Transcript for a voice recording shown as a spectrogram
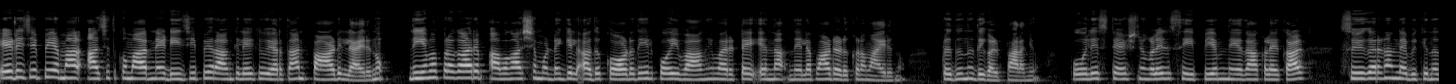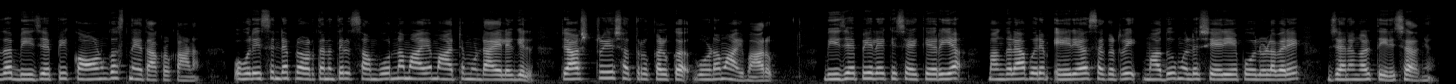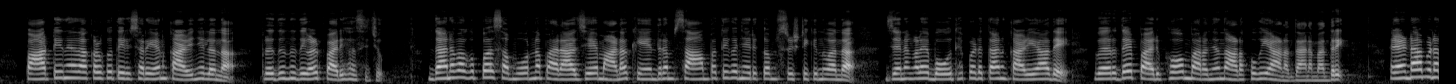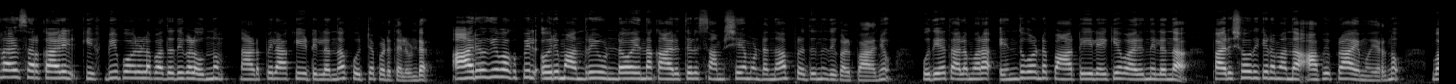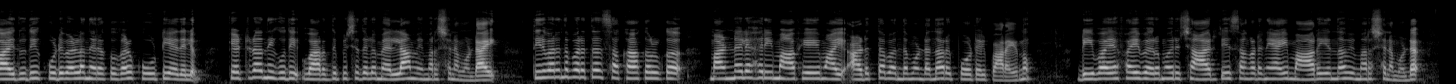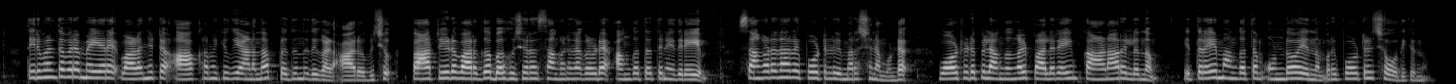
A D G P M R Ajith കുമാറിനെ ഡി ജി പി റാങ്കിലേക്ക് ഉയർത്താൻ പാടില്ലായിരുന്നു. നിയമപ്രകാരം അവകാശമുണ്ടെങ്കിൽ അത് കോടതിയിൽ പോയി വാങ്ങി വരട്ടെ എന്ന നിലപാടെടുക്കണമായിരുന്നു പ്രതിനിധികൾ പറഞ്ഞു. പോലീസ് സ്റ്റേഷനുകളിൽ സി പി എം നേതാക്കളെക്കാൾ സ്വീകരണം ലഭിക്കുന്നത് ബി ജെ പി കോൺഗ്രസ് നേതാക്കൾക്കാണ്. പോലീസിന്റെ പ്രവർത്തനത്തിൽ സമ്പൂർണമായ മാറ്റമുണ്ടായില്ലെങ്കിൽ രാഷ്ട്രീയ ശത്രുക്കൾക്ക് ഗുണമായി മാറും. ബി ജെ പിയിലേക്ക് ചേക്കേറിയ മംഗലാപുരം ഏരിയ സെക്രട്ടറി മധു മുല്ലശ്ശേരിയെ പോലുള്ളവരെ ജനങ്ങൾ തിരിച്ചറിഞ്ഞു. പാർട്ടി നേതാക്കൾക്ക് തിരിച്ചറിയാൻ കഴിഞ്ഞില്ലെന്ന് പ്രതിനിധികൾ പരിഹസിച്ചു. ധനവകുപ്പ് സമ്പൂർണ പരാജയമാണ് കേന്ദ്രം സാമ്പത്തിക ഞെരുക്കം സൃഷ്ടിക്കുന്നുവെന്ന് ജനങ്ങളെ ബോധ്യപ്പെടുത്താൻ കഴിയാതെ വെറുതെ പരിഭവം പറഞ്ഞ് നടക്കുകയാണ് ധനമന്ത്രി. രണ്ടാം പിണറായി സർക്കാരിൽ കിഫ്ബി പോലുള്ള പദ്ധതികളൊന്നും നടപ്പിലാക്കിയിട്ടില്ലെന്ന് കുറ്റപ്പെടുത്തലുണ്ട്. ആരോഗ്യവകുപ്പിൽ ഒരു മന്ത്രി ഉണ്ടോ എന്ന കാര്യത്തിൽ സംശയമുണ്ടെന്ന് പ്രതിനിധികൾ പറഞ്ഞു. പുതിയ തലമുറ എന്തുകൊണ്ട് പാർട്ടിയിലേക്ക് വരുന്നില്ലെന്ന് പരിശോധിക്കണമെന്ന് അഭിപ്രായമുയർന്നു. വൈദ്യുതി കുടിവെള്ള നിരക്കുകൾ കൂട്ടിയതിലും കെട്ടിട നികുതി വർദ്ധിപ്പിച്ചതിലുമെല്ലാം വിമർശനമുണ്ടായി. തിരുവനന്തപുരത്ത് സഖാക്കൾക്ക് മണ്ണലഹരി മാഫിയയുമായി അടുത്ത ബന്ധമുണ്ടെന്ന് റിപ്പോർട്ടിൽ പറയുന്നു. ഡിവൈഎഫ്ഐ വെറുമൊരു ചാരിറ്റി സംഘടനയായി മാറിയെന്ന് വിമർശനമുണ്ട്. തിരുവനന്തപുരം മേയറെ വളഞ്ഞിട്ട് ആക്രമിക്കുകയാണെന്ന് പ്രതിനിധികൾ ആരോപിച്ചു. പാർട്ടിയുടെ വർഗ ബഹുജന സംഘടനകളുടെ അംഗത്വത്തിനെതിരെയും സംഘടനാ റിപ്പോർട്ടിൽ വിമർശനമുണ്ട്. വോട്ടെടുപ്പിൽ അംഗങ്ങൾ പലരെയും കാണാറില്ലെന്നും ഇത്രയും അംഗത്വം ഉണ്ടോ എന്നും റിപ്പോർട്ടിൽ ചോദിക്കുന്നു.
